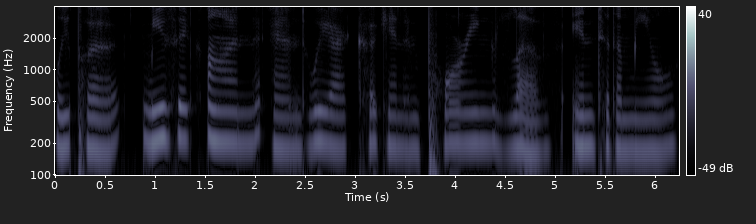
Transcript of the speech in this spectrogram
we put music on and we are cooking and pouring love into the meal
